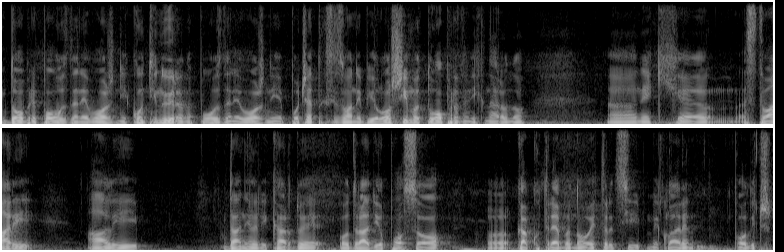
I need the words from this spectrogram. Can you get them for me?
dobre pouzdane vožnje, kontinuirano pouzdane vožnje, početak sezone bio loš, ima tu opravdanih naravno e, nekih e, stvari, ali Daniel Ricardo je odradio posao kako treba na ovoj trci, McLaren odličan.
